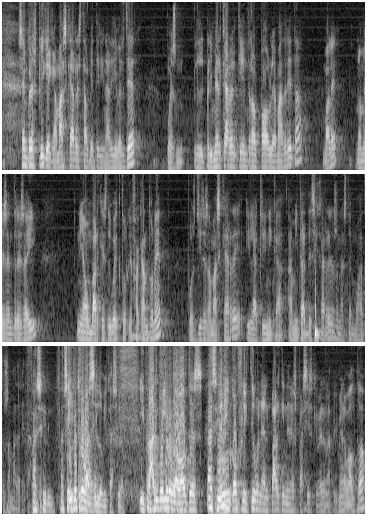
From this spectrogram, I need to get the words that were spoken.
sempre explica que a mà esquerra està el veterinari de Verger, pues, el primer carrer que entra al poble a mà dreta, vale? Només entres ahir, n'hi ha un bar que es diu Héctor que fa cantonet, pues gires a mà esquerra i la clínica a meitat d'aquest carrer és on estem nosaltres a mà dreta. Fàcil, fàcil sí, de trobar. fàcil d'ubicació. I Fàcil de pàrquing, que a voltes Ah, sí? tenim conflictiu en el pàrquing en els passis que venen la primera volta.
